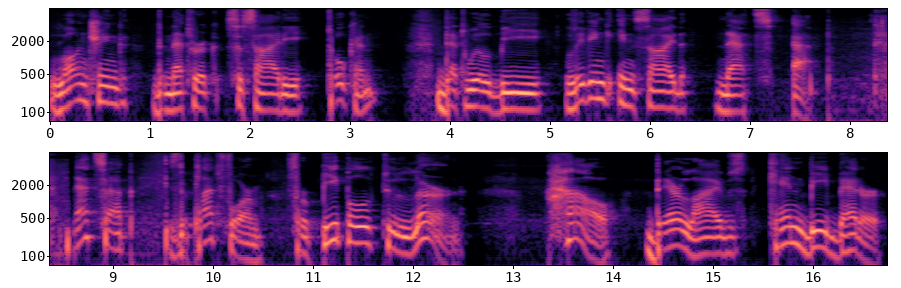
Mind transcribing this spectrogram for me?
launching the Network Society token that will be living inside Nats app. Nats app is the platform for people to learn how their lives can be better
